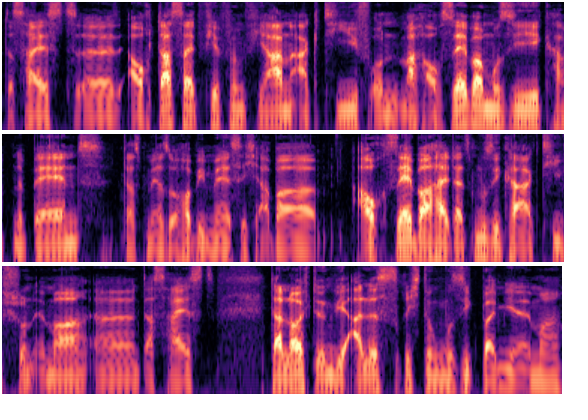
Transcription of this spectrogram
Das heißt, äh, auch das seit vier, fünf Jahren aktiv und mache auch selber Musik, habe eine Band, das mehr so hobbymäßig, aber auch selber halt als Musiker aktiv schon immer. Äh, das heißt, da läuft irgendwie alles Richtung Musik bei mir immer.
